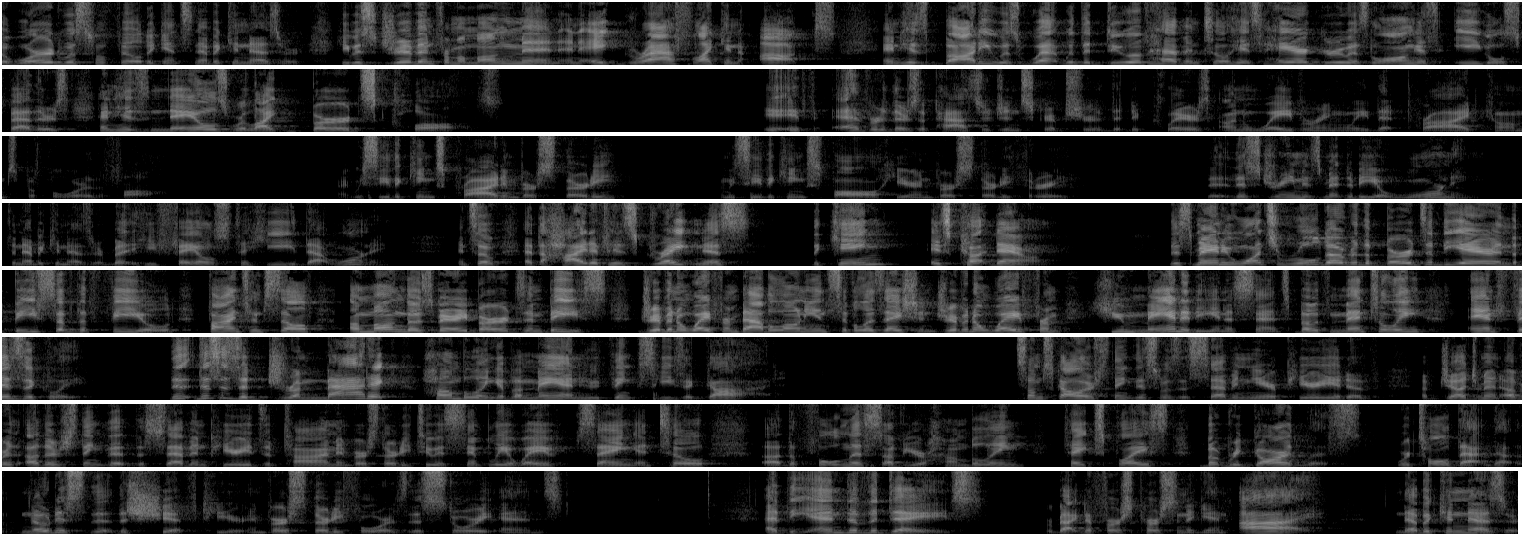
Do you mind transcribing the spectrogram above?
the word was fulfilled against Nebuchadnezzar. He was driven from among men and ate grass like an ox, and his body was wet with the dew of heaven till his hair grew as long as eagle's feathers, and his nails were like birds' claws. If ever there's a passage in Scripture that declares unwaveringly that pride comes before the fall, right, we see the king's pride in verse 30, and we see the king's fall here in verse 33. This dream is meant to be a warning to Nebuchadnezzar, but he fails to heed that warning. And so, at the height of his greatness, the king is cut down. This man who once ruled over the birds of the air and the beasts of the field finds himself among those very birds and beasts, driven away from Babylonian civilization, driven away from humanity in a sense, both mentally and physically. This is a dramatic humbling of a man who thinks he's a god. Some scholars think this was a seven year period of, of judgment. Others think that the seven periods of time in verse 32 is simply a way of saying until uh, the fullness of your humbling takes place. But regardless, we're told that. Notice the, the shift here in verse 34 as this story ends. At the end of the days, we're back to first person again. I, Nebuchadnezzar,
